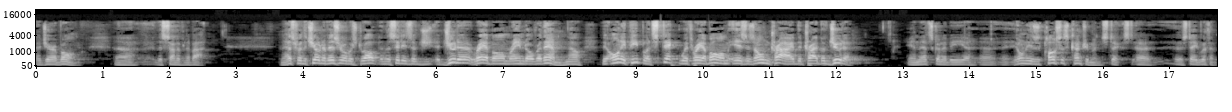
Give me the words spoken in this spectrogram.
uh, Jeroboam, uh, the son of Nebat. And as for the children of Israel which dwelt in the cities of J- Judah, Rehoboam reigned over them. Now, the only people that stick with Rehoboam is his own tribe, the tribe of Judah. And that's going to be, uh, uh, only his closest countrymen st- uh, stayed with him.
